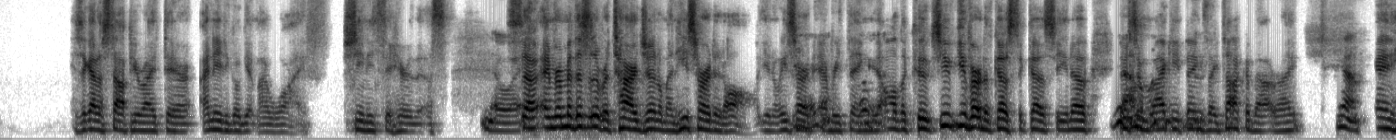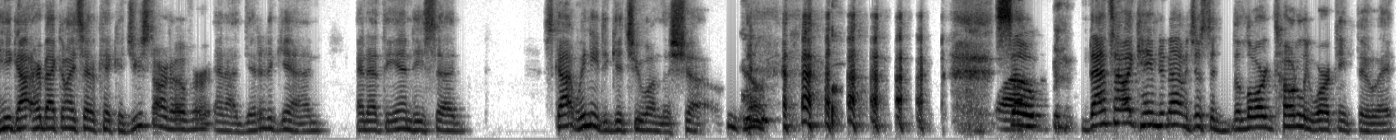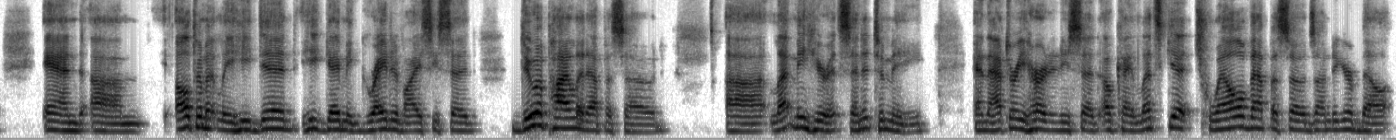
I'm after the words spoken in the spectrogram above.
He said, I got to stop you right there. I need to go get my wife. She needs to hear this. No way. So, and remember, this is a retired gentleman. He's heard it all. You know, he's heard yeah, everything, oh, yeah. all the kooks. You, you've heard of Coast to Coast. So, you know, yeah, there's some wacky things they talk about, right? Yeah. And he got her back on. He said, okay, could you start over? And I did it again. And at the end, he said, Scott, we need to get you on the show. No. So that's how I came to know. It was just a, the Lord totally working through it. And um, ultimately, he did, he gave me great advice. He said, do a pilot episode uh, let me hear it, send it to me. And after he heard it, he said, okay, let's get 12 episodes under your belt.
